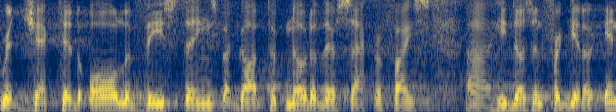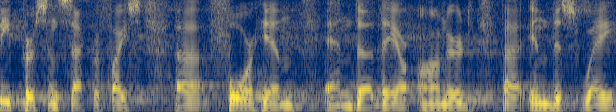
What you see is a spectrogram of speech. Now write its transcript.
rejected, all of these things, but God took note of their sacrifice. Uh, he doesn't forget any person's sacrifice uh, for Him, and uh, they are honored uh, in this way,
